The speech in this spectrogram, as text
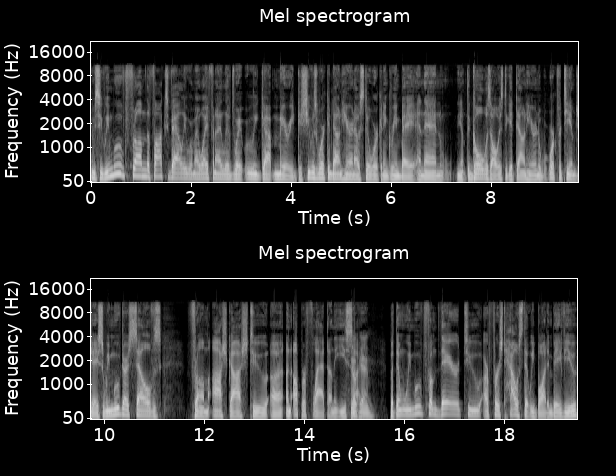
Let me see. We moved from the Fox Valley where my wife and I lived right when we got married because she was working down here and I was still working in Green Bay. And then, you know, the goal was always to get down here and to work for TMJ. So we moved ourselves from Oshkosh to uh, an upper flat on the east side. Okay. But then when we moved from there to our first house that we bought in Bayview,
